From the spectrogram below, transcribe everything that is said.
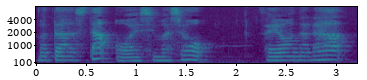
また明日お会いしましょう。さようなら。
